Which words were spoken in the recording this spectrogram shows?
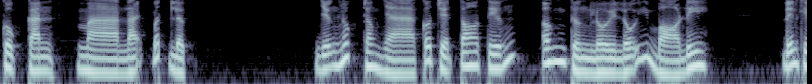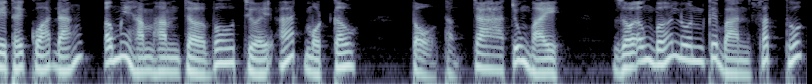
cục cằn mà lại bất lực. Những lúc trong nhà có chuyện to tiếng, ông thường lồi lỗi bỏ đi. Đến khi thấy quá đáng, ông mới hầm hầm trở vô chửi át một câu. Tổ thằng cha chúng mày! Rồi ông bớ luôn cái bàn sắt thuốc,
